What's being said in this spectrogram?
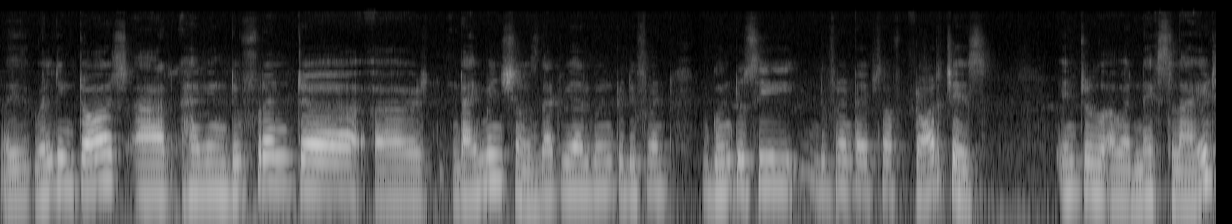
The welding torch are having different uh, uh, dimensions that we are going to different going to see different types of torches into our next slide.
